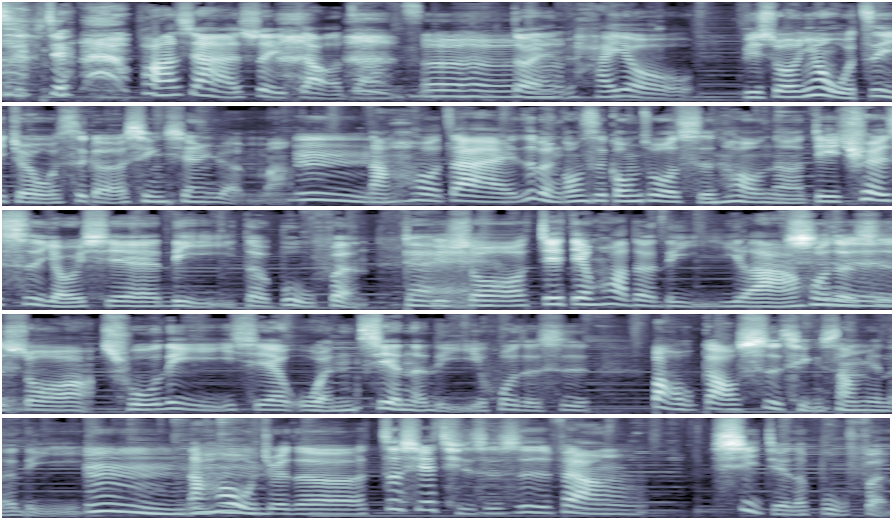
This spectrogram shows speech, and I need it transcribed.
直接趴下来睡觉这样子。对，还有比如说，因为我自己觉得我是个新鲜人嘛，嗯，然后在日本公司工作的时候呢，的确是。有一些礼仪的部分，对，比如说接电话的礼仪啦，或者是说处理一些文件的礼仪，或者是报报告事情上面的礼仪。嗯，然后我觉得这些其实是非常。细节的部分，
